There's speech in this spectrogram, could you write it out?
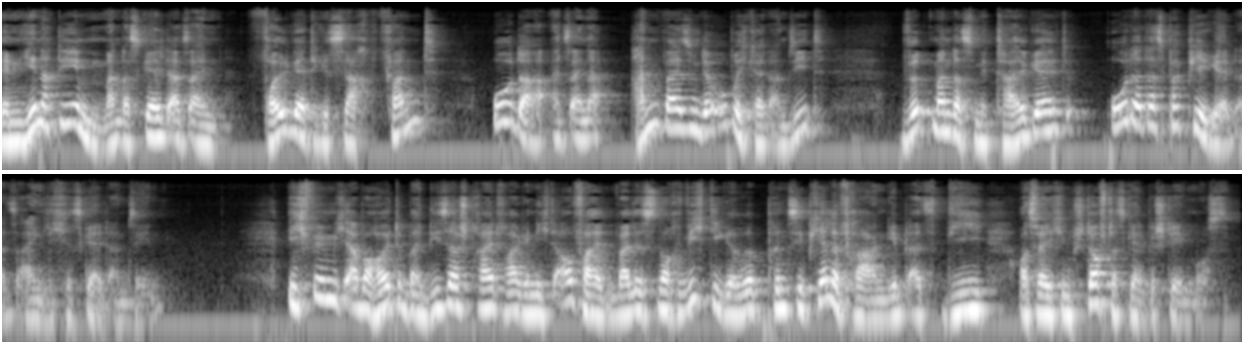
Denn je nachdem man das Geld als ein vollwertiges Sachpfand oder als eine Anweisung der Obrigkeit ansieht, wird man das Metallgeld oder das Papiergeld als eigentliches Geld ansehen. Ich will mich aber heute bei dieser Streitfrage nicht aufhalten, weil es noch wichtigere prinzipielle Fragen gibt als die, aus welchem Stoff das Geld bestehen muss.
